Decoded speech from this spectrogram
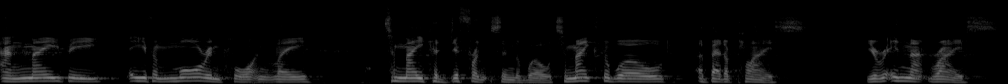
and maybe even more importantly, to make a difference in the world, to make the world a better place. You're in that race.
